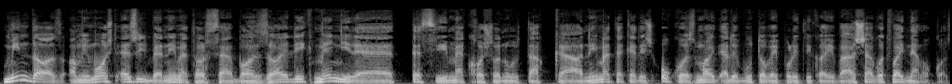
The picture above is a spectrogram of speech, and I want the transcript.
mindaz, ami most ezügyben Németországban zajlik, mennyire teszi meghasonultakká a németeket, és okoz majd előbb-utóbb egy politikai válságot, vagy nem okoz?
